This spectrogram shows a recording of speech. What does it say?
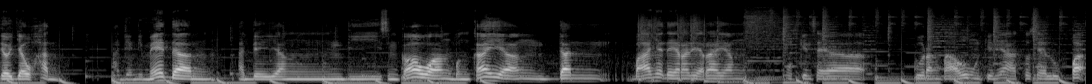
jauh-jauhan. Ada yang di Medan ada yang di Singkawang Bengkayang dan banyak daerah-daerah yang mungkin saya kurang tahu mungkin ya atau saya lupa.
